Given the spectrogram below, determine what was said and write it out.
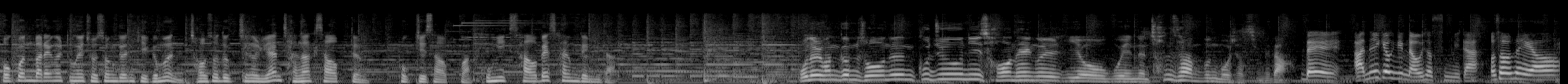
복권 발행을 통해 조성된 기금은 저소득층을 위한 장학 사업 등 복지 사업과 공익 사업에 사용됩니다. 오늘 황금소는 꾸준히 선행을 이어오고 있는 천사 한 분 모셨습니다. 네, 안혜경님 나오셨습니다. 어서 오세요.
